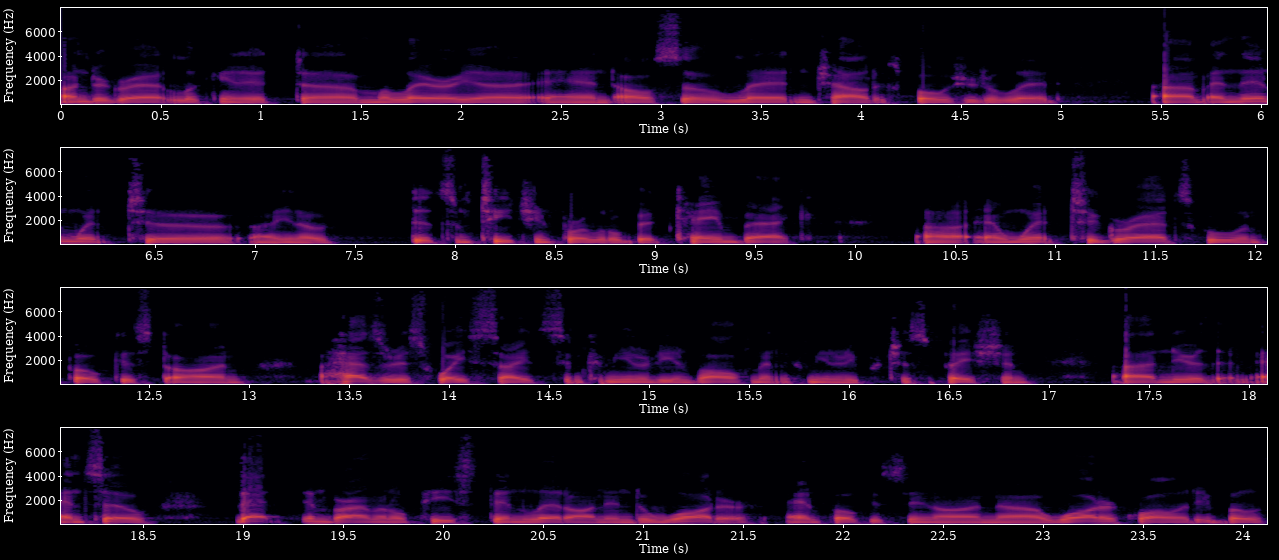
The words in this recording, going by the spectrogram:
undergrad looking at uh, malaria and also lead and child exposure to lead, um, and then went to, uh, you know, did some teaching for a little bit, came back, uh, and went to grad school and focused on hazardous waste sites and community involvement and community participation uh, near them. And so that environmental piece then led on into water and focusing on uh, water quality, both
